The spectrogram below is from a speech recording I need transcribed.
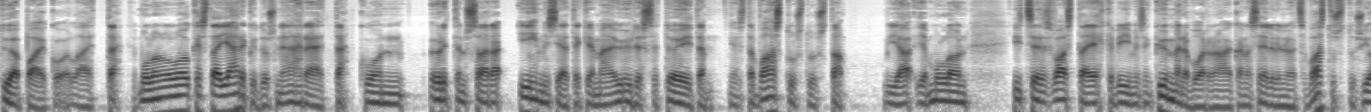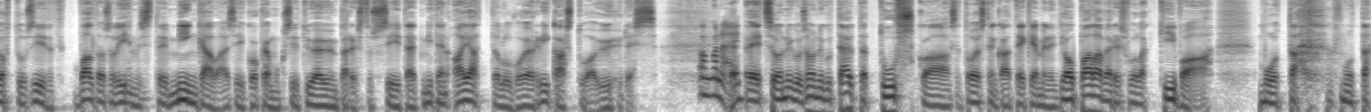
työpaikoilla, että mulla on ollut oikeastaan järkytys nähdä, että kun on yrittänyt saada ihmisiä tekemään yhdessä töitä ja sitä vastustusta Ja, ja mulla on itse asiassa vasta ehkä viimeisen kymmenen vuoden aikana selvinnyt, että se vastustus johtuu siitä, että valtaosa ihmisistä ei ole minkäänlaisia kokemuksia työympäristössä siitä, että miten ajattelu voi rikastua yhdessä. Onko näin? Et se on, niinku, se on niinku täyttä tuskaa se toisten kanssa tekeminen. Joo, palaverissa voi olla kivaa, mutta, mutta,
